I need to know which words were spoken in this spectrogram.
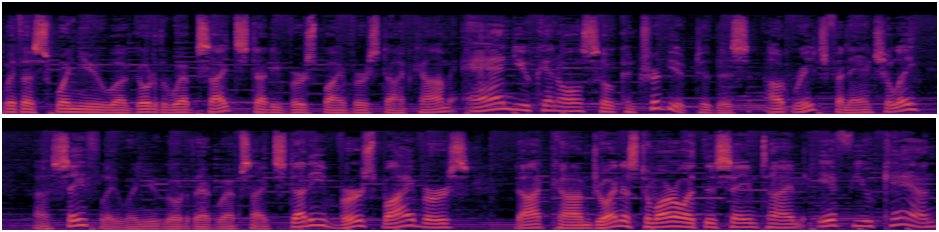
with us when you uh, go to the website, studyversebyverse.com, and you can also contribute to this outreach financially uh, safely when you go to that website. Study verse by Join us tomorrow at this same time if you can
